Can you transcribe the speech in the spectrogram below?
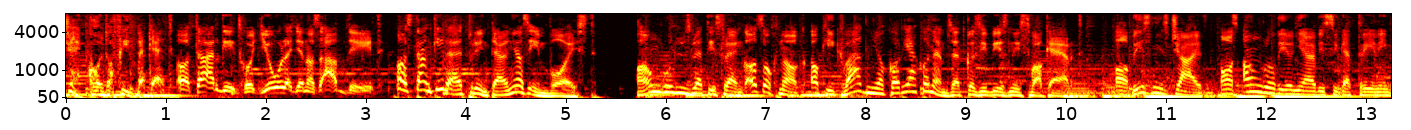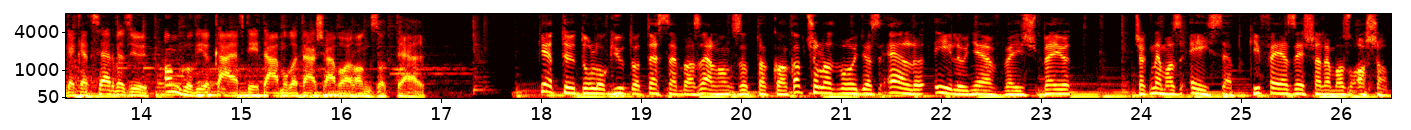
Csekkold a feedbacket, a target, hogy jó legyen az update. Aztán ki lehet printelni az invoice-t. Angol üzleti slang azoknak, akik vágni akarják a nemzetközi bizniszvakert. A Business Jive az Anglovil nyelvi sziget tréningeket szervező Anglovil Kft. támogatásával hangzott el. Kettő dolog jutott eszembe az elhangzottakkal kapcsolatban, hogy az el, élő nyelvbe is bejött, csak nem az ASAP kifejezés, hanem az ASAP.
